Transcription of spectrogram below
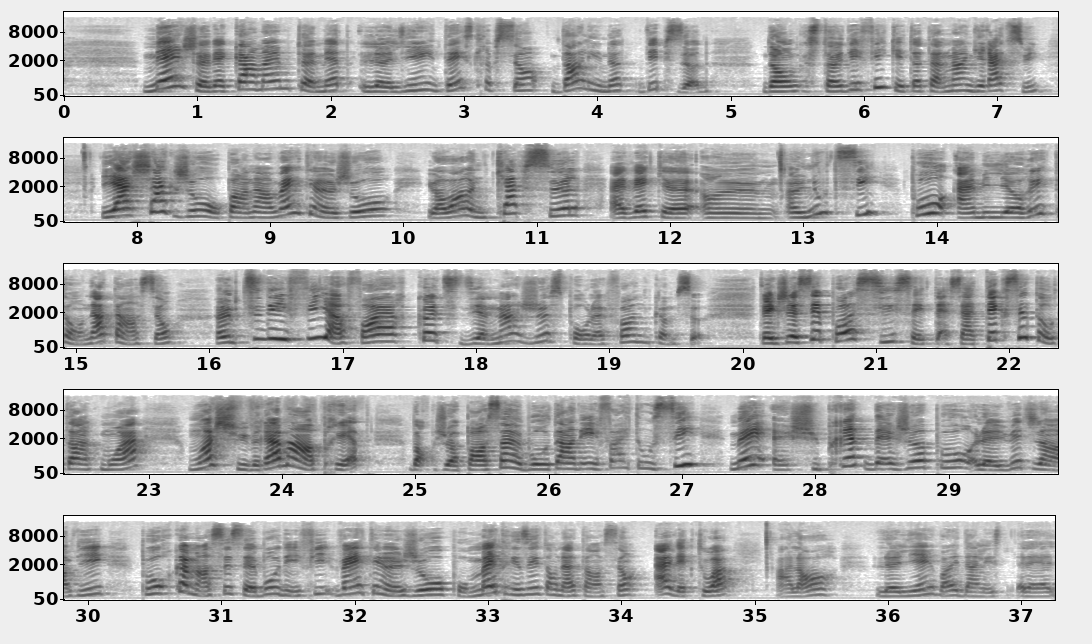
Mais je vais quand même te mettre le lien d'inscription dans les notes d'épisode. Donc, c'est un défi qui est totalement gratuit. Et à chaque jour, pendant 21 jours, il va y avoir une capsule avec euh, un, outil pour améliorer ton attention. Un petit défi à faire quotidiennement juste pour le fun comme ça. Fait que je sais pas si ça t'excite autant que moi. Moi, je suis vraiment prête. Bon, je vais passer un beau temps des fêtes aussi, mais euh, je suis prête déjà pour le 8 janvier pour commencer ce beau défi 21 jours pour maîtriser ton attention avec toi. Alors, le lien va être dans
